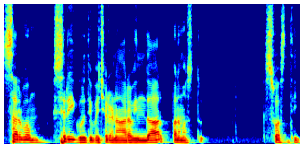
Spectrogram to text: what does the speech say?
సర్వం శ్రీ గురుతి విచరణారవిందార్పణమస్తు. స్వస్తి.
